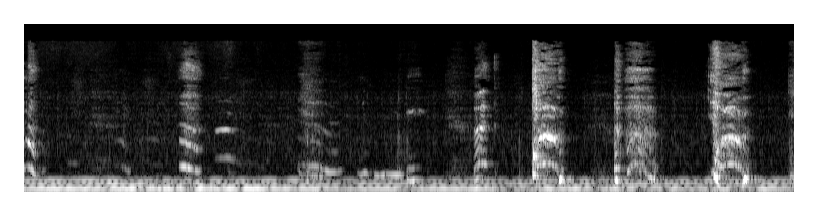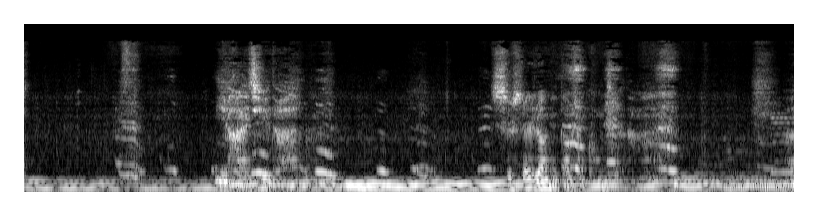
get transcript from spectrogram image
你还记得是谁让你当上空姐的吗？啊？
